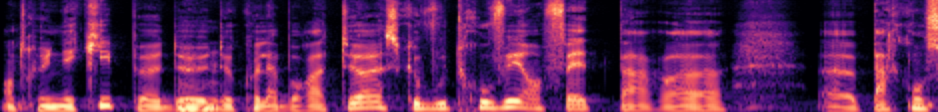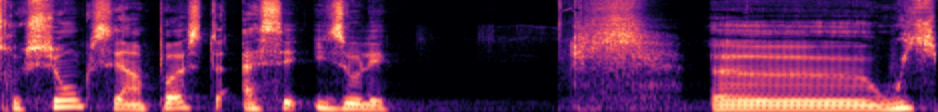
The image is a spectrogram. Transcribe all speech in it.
entre une équipe de, Mhm. de collaborateurs. Est-ce que vous trouvez en fait par, euh, euh, par construction que c'est un poste assez isolé? Euh, oui.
